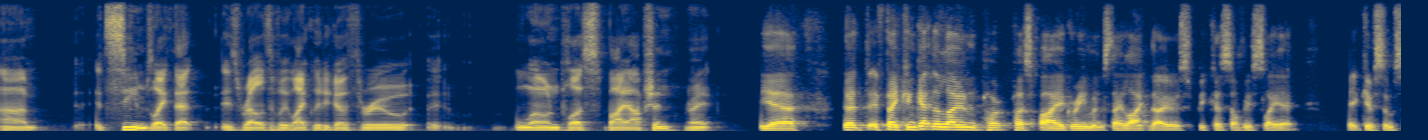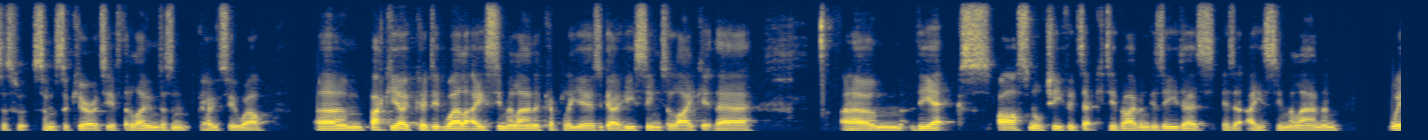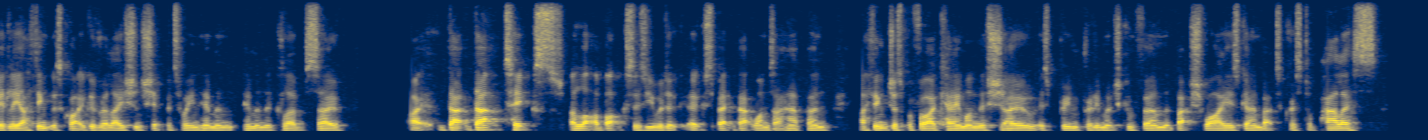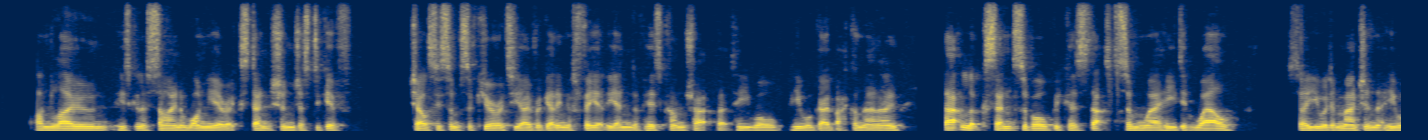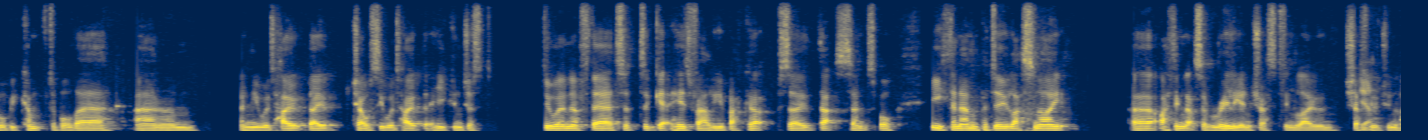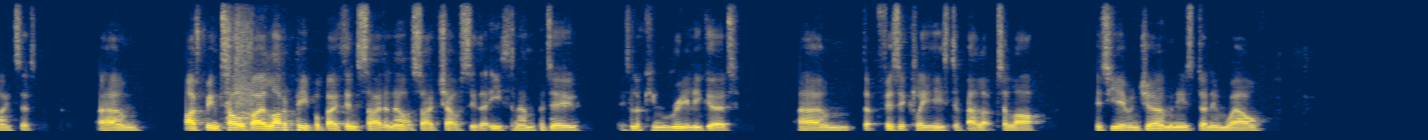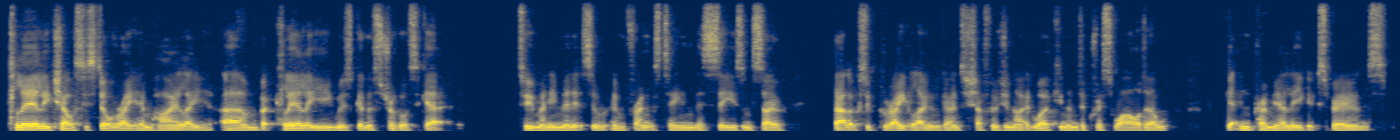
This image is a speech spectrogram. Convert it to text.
Um, it seems like that is relatively likely to go through uh, loan plus buy option, right? Yeah, if they can get the loan plus buy agreements, they like those because obviously it it gives them some security if the loan doesn't go too well. Um, Bakayoko did well at AC Milan a couple of years ago. He seemed to like it there. Um, the ex Arsenal chief executive Ivan Gazidis is at AC Milan, and weirdly, I think there's quite a good relationship between him and him and the club. So I, that that ticks a lot of boxes. You would expect that one to happen. I think just before I came on this show, it's been pretty much confirmed that Batshuayi is going back to Crystal Palace on loan. He's going to sign a one-year extension just to give Chelsea some security over getting a fee at the end of his contract, but he will he will go back on their own that looks sensible because that's somewhere he did well. So you would imagine that he will be comfortable there, um, and you would hope they, Chelsea would hope that he can just do enough there to, to get his value back up. So that's sensible. Ethan Ampadu last night, uh, I think that's a really interesting loan. Sheffield yeah. United. Um, I've been told by a lot of people, both inside and outside Chelsea, that Ethan Ampadu is looking really good. Um, that physically he's developed a lot his year in Germany has done him well. Clearly, Chelsea still rate him highly, um, but clearly he was going to struggle to get too many minutes in, in, Frank's team this season. So that looks a great loan going to Sheffield United, working under Chris Wilder, getting Premier League experience.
